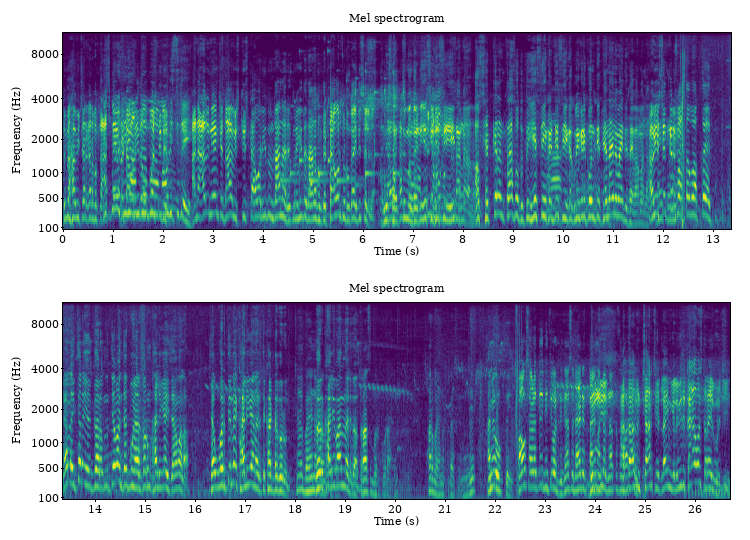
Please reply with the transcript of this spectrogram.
तुम्ही हा विचार करा फक्त. आता एवढे tower इथं उपस्थित आहेत. आणि अजून यांचे दहा वीस तीस टावर इथून जाणार आहेत. मग इथं दादा फक्त टावर सोडून काय दिसेल का? आणि साहेब तुम्ही म्हणता डीसी डीसी अहो शेतकऱ्यांना त्रास होतो. ते एसी का डीसी का वेगळी कोणती ते नाही ना माहिती साहेब आम्हाला. अहो, हे शेतकरी स्वतः बघतायत. याला विचार हे घर ते म्हणतात भुयार करून खाली घ्यायचं आम्हाला. त्या वरती नाही खाली घेणार ते खड्डा करून. भयानक घर खाली बांधणार आहेत आता. त्रास भरपूर आहे. फार भयानक त्रास आहे. म्हणजे आम्ही ओळखतोय पावसाळ्यात भीती वाटते. ते असं डायरेक्ट काय म्हणतात ना तसं आता अजून. चारशे लाईन गेलो. इथं काय अवस्था राहील गुरुजी?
